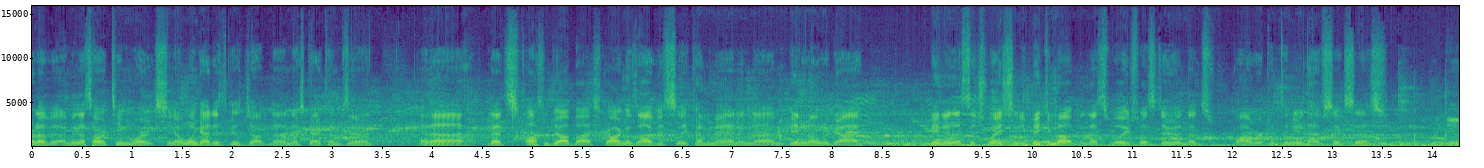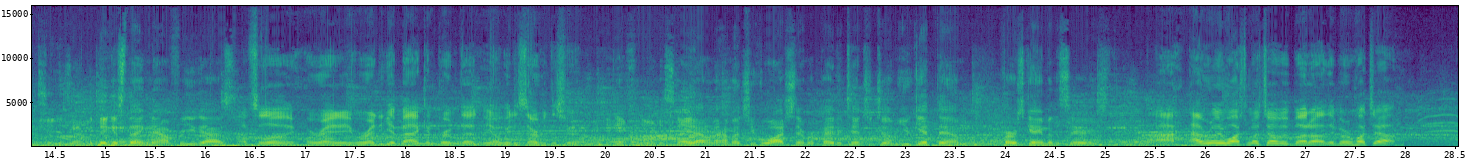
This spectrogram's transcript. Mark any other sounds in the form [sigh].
Part of it. I mean, that's how our team works. You know, one guy does a good job done, next guy comes in. And uh, that's awesome job by Scroggins, obviously, coming in and um, being an older guy, being in that situation. He picked him up, and that's what you're supposed to do, and that's why we're continuing to have success. Redemption, is that the biggest thing now for you guys? Absolutely. We're ready. We're ready to get back and prove that, you know, we deserve it this year. You get Florida State, I don't know how much you've watched them or paid attention to them. You get them first game of the series. I haven't really watched much of it, but uh, they better watch out.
